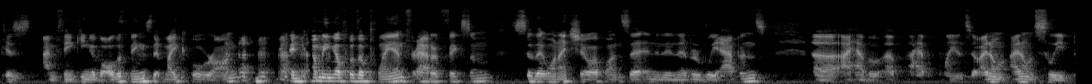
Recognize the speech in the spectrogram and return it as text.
because I'm thinking of all the things that might go wrong and coming up with a plan for how to fix them so that when I show up on set and it inevitably happens, uh, I have a, a I have a plan. So I don't I don't sleep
